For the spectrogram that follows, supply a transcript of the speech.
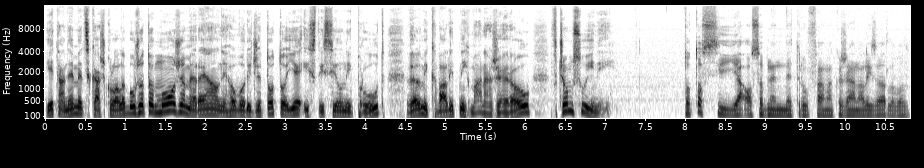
je tá nemecká škola? Lebo už o tom môžeme reálne hovoriť, že toto je istý silný prúd veľmi kvalitných manažérov. V čom sú iní? toto si ja osobne netrúfam akože analyzovať, lebo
